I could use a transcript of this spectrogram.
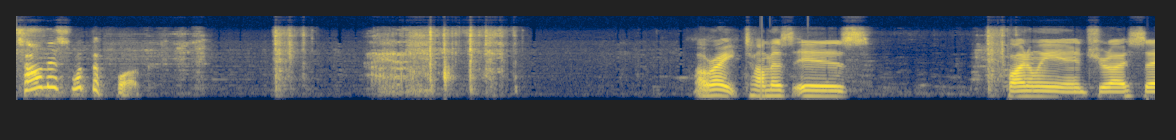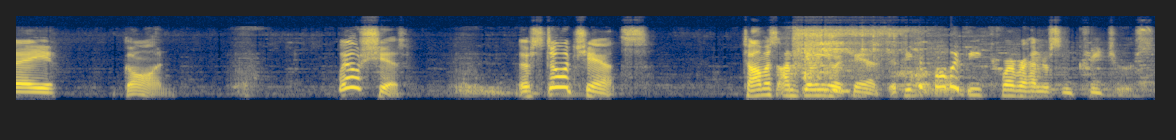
Thomas, what the fuck? Alright, Thomas is finally, and should I say, gone. Well, shit. There's still a chance. Thomas, I'm giving you a chance. If you could probably beat Trevor Henderson creatures.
